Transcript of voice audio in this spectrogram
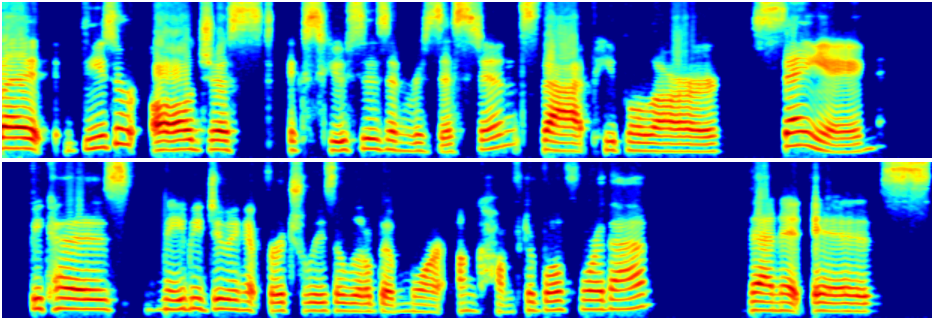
But these are all just excuses and resistance that people are saying because maybe doing it virtually is a little bit more uncomfortable for them than it is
